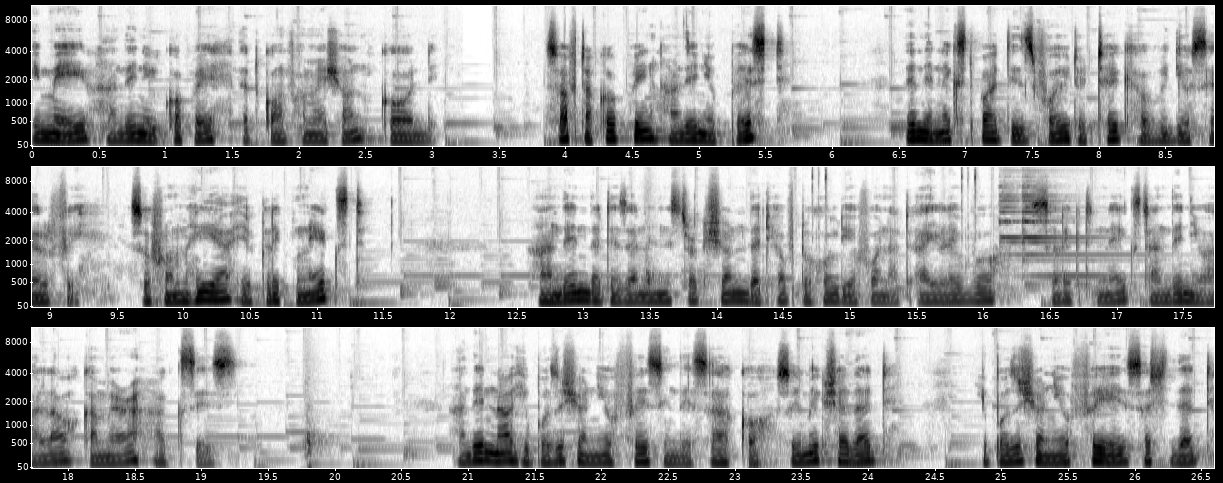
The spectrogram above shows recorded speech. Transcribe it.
email and then you copy that confirmation code. So after copying and then you paste, then the next part is for you to take a video selfie so from here you click next and then that is an instruction that you have to hold your phone at eye level select next and then you allow camera access and then now you position your face in the circle. So you make sure that you position your face such that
